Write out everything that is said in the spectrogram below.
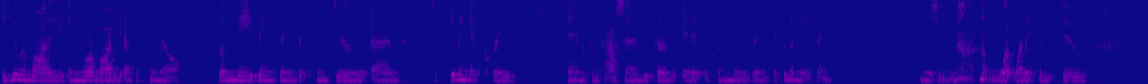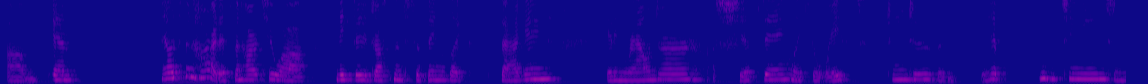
the human body and your body as a female the amazing things it can do and just giving it grace and compassion because it, it's amazing. It's an amazing machine, what, what it can do. Um, and, you know, it's been hard. It's been hard to uh, make the adjustments to things like sagging, getting rounder, shifting, like your waist changes and your hips change and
